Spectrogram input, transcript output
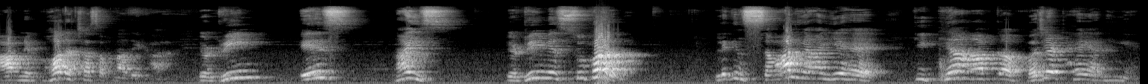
आपने बहुत अच्छा सपना देखा है. Your dream is nice your dream is super लेकिन सवाल यहाँ यह है कि क्या आपका बजट है या नहीं है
